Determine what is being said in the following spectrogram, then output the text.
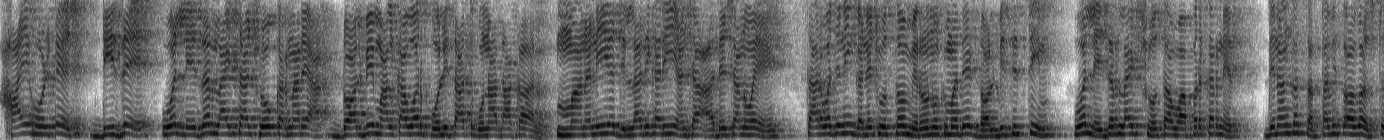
हाय व्होल्टेज डीजे व लेझर लाईटचा शो करणाऱ्या डॉल्बी मालकावर पोलिसात गुन्हा दाखल. माननीय जिल्हाधिकारी यांच्या आदेशान्वये सार्वजनिक गणेशोत्सव मिरवणुकीमध्ये डॉल्बी सिस्टीम व लेझर लाइट शोचा वापर करण्यास दिनांक सत्तावीस ऑगस्ट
